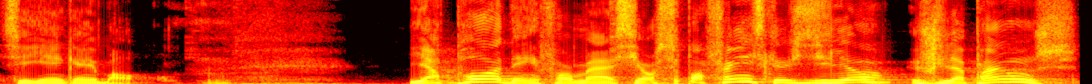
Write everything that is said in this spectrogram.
c'est rien qu'un bord. Il n'y a pas d'information. C'est pas fin ce que je dis là. Je le pense.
